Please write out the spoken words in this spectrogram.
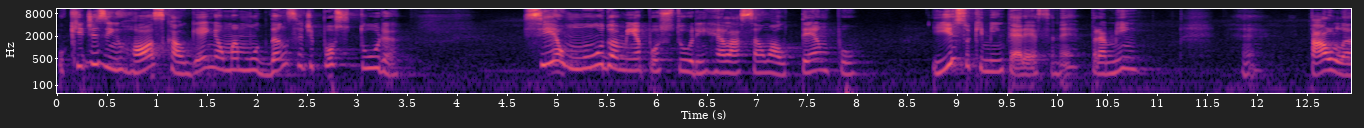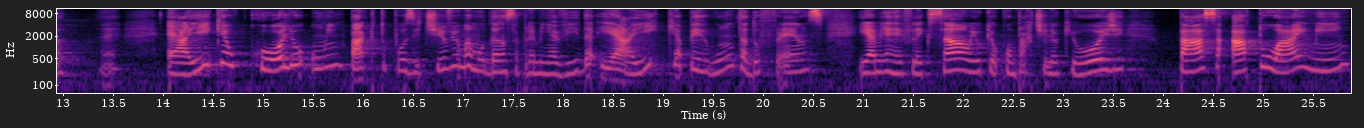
O que desenrosca alguém é uma mudança de postura. Se eu mudo a minha postura em relação ao tempo, e isso que me interessa, né? Para mim, é, Paula, né? é aí que eu colho um impacto positivo e uma mudança para minha vida, e é aí que a pergunta do Friends e a minha reflexão e o que eu compartilho aqui hoje passa a atuar em mim,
